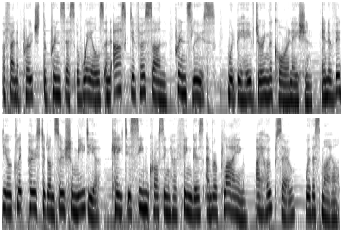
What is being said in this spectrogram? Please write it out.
a fan approached the Princess of Wales and asked if her son, Prince Louis, would behave during the coronation. In a video clip posted on social media, Kate is seen crossing her fingers and replying, I hope so, with a smile.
